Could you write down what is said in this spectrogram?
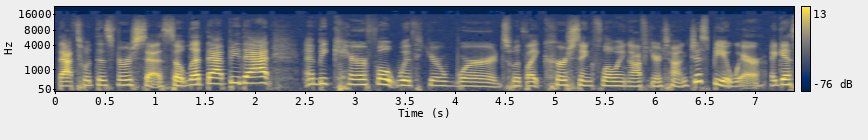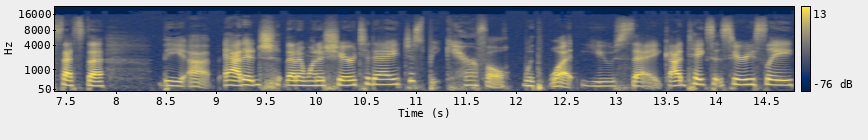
That's what this verse says. So let that be that and be careful with your words, with like cursing flowing off your tongue. Just be aware. I guess that's the the uh, adage that I want to share today. Just be careful with what you say. God takes it seriously.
